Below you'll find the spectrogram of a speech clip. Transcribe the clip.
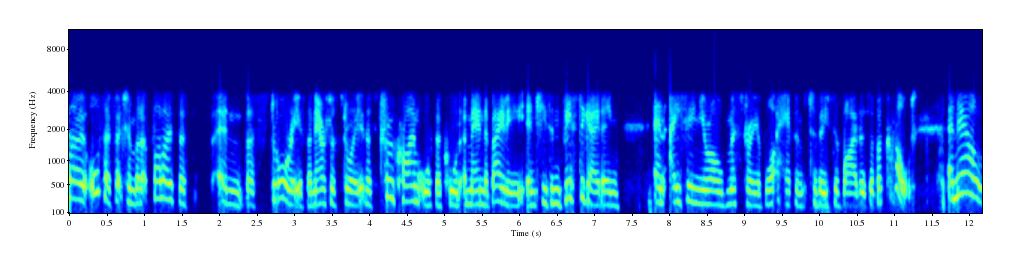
So also fiction, but it follows this in the story of the narrative story, this true crime author called Amanda Bailey, and she's investigating an 18-year-old mystery of what happens to these survivors of a cult. And now,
